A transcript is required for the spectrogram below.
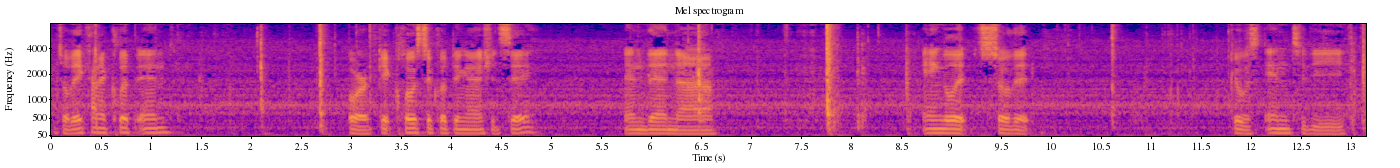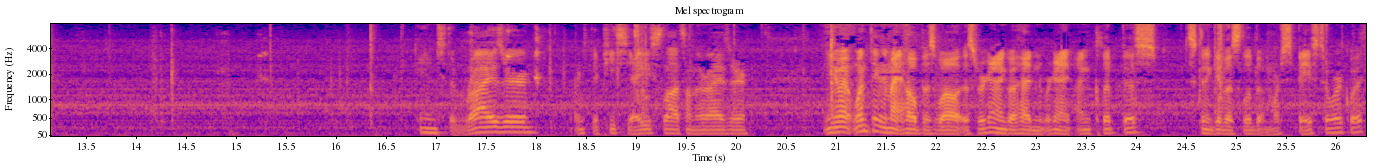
until they kind of clip in, or get close to clipping in, I should say. And then uh, angle it so that goes into the into the riser, into the PCIe slots on the riser. You know what, one thing that might help as well is we're gonna go ahead and we're gonna unclip this. It's gonna give us a little bit more space to work with,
